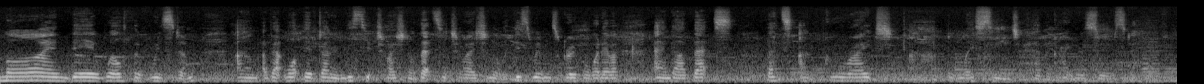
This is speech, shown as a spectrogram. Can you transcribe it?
mine their wealth of wisdom um, about what they've done in this situation or that situation or with this women's group or whatever. And uh, that's that's a great uh, blessing to have, a great resource to have.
